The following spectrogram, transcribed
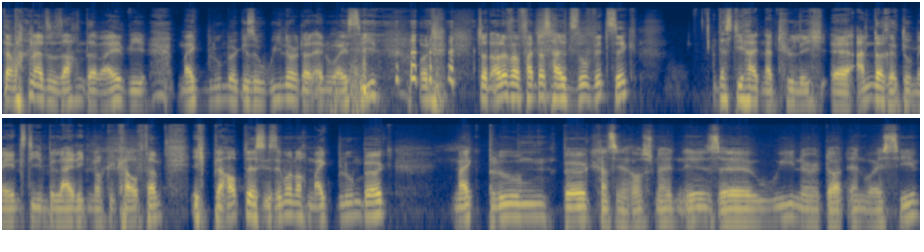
da, waren also Sachen dabei wie Mike Bloomberg is a wiener.nyc und John Oliver fand das halt so witzig, dass die halt natürlich äh, andere Domains, die ihn beleidigen, noch gekauft haben. Ich behaupte, es ist immer noch Mike Bloomberg. Mike Bloomberg, kannst du hier rausschneiden, ist äh, wiener.nyc.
